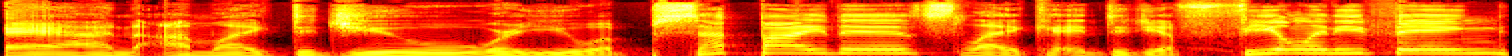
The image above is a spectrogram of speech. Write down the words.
And I'm like, did you, were you upset by this? Like, eh, did you feel anything?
